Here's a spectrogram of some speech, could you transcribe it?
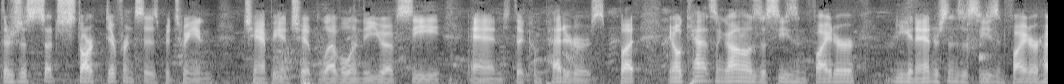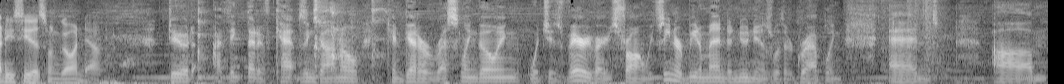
there's just such stark differences between championship level in the UFC and the competitors. But you know, Cat Zingano is a seasoned fighter. Megan Anderson's a seasoned fighter. How do you see this one going down? Dude, I think that if Cat Zingano can get her wrestling going, which is very, very strong, we've seen her beat Amanda Nunes with her grappling, and um,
